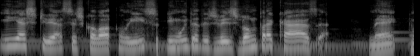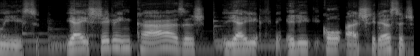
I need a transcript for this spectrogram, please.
e as crianças colocam isso e muitas das vezes vão para casa, né, com isso. E aí chegam em casa e aí ele, as crianças,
